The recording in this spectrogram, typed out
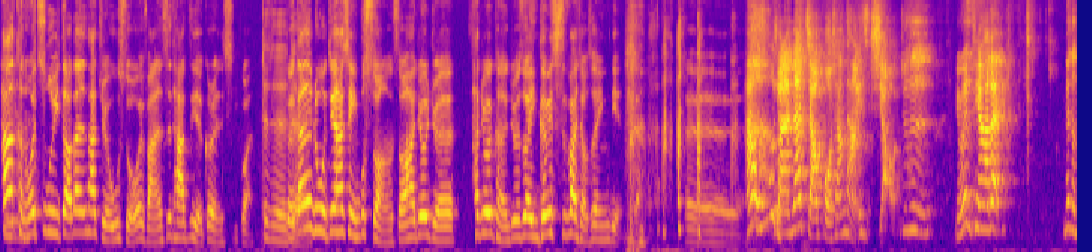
他可能会注意到，但是他觉得无所谓，反而是他自己的个人习惯。对对对，但是如果今天他心情不爽的时候，他就会觉得，他就会可能就是说，哎你可不可以吃饭小声一点？这样，呃，然后我是不喜欢人家嚼口香糖一直嚼，就是你会听他在那个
